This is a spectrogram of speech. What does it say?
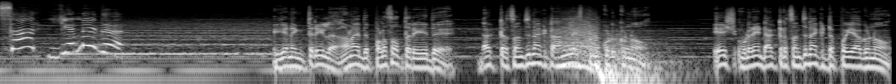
சார் என்ன இது? எனக்கு தெரியல ஆனா இது பழசா தெரியுது. டாக்டர் சஞ்சனா கிட்ட அனலைஸ் பண்ண கொடுக்கணும். ஏஷ் உடனே டாக்டர் சஞ்சனா கிட்ட போய் ஆகணும்.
